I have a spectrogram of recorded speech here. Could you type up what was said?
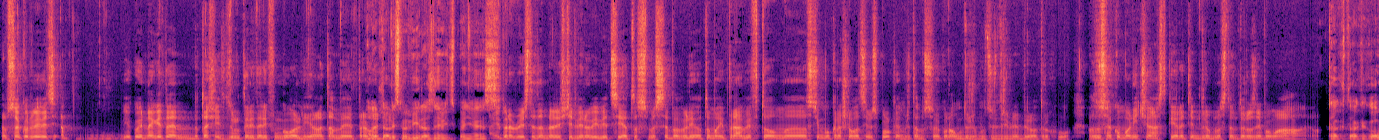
Tam jsou jako dvě věci. A jako jednak je ten dotační titul, který tady fungoval díl, ale tam je pravda. Ale dali jsme výrazně víc peněz. A je pravda, že jste tam dali ještě dvě nové věci a to jsme se bavili o tom i právě v tom eh, s tím okrašlovacím spolkem, že tam jsou jako na údržbu, což dřív nebylo trochu. A to jsou jako malé částky, ale těm drobnostem to hrozně pomáhá. Jo. Tak, tak, jako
